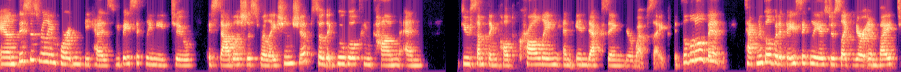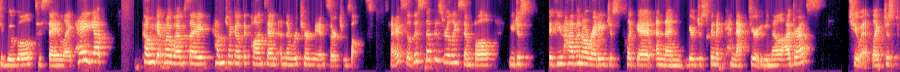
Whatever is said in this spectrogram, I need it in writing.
And this is really important because you basically need to establish this relationship so that Google can come and do something called crawling and indexing your website. It's a little bit technical, but it basically is just like your invite to Google to say like, hey, yep, come get my website, come check out the content, and then return me in search results. Okay, so this step is really simple. You just, if you haven't already, just click it, and then you're just gonna connect your email address to it. Like just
